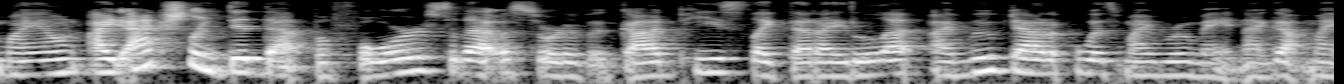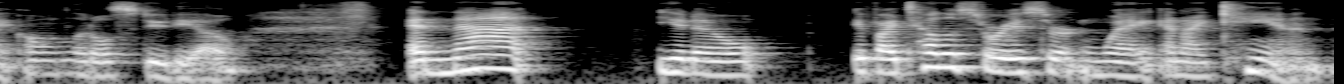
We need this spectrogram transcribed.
my own. I actually did that before, so that was sort of a God piece, like that. I let I moved out with my roommate and I got my own little studio, and that, you know, if I tell the story a certain way, and I can,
